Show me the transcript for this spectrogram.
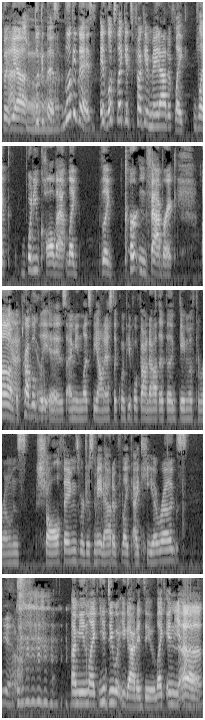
But yeah, look at this. Look at this. It looks like it's fucking made out of like like what do you call that? Like like curtain fabric. Um Yeah. it probably is. I mean, let's be honest, like when people found out that the Game of Thrones shawl things were just made out of like IKEA rugs. Yeah. I mean, like you do what you got to do. Like in Yeah. uh,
